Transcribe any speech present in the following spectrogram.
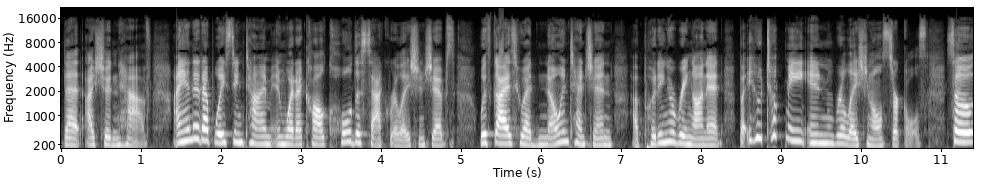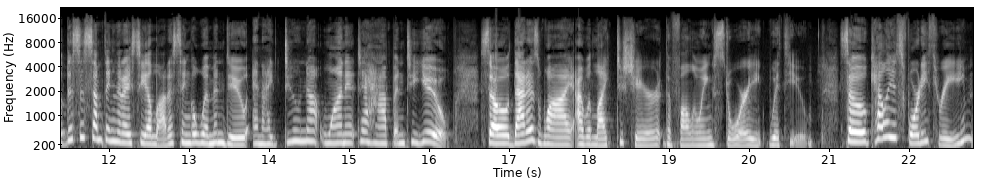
that I shouldn't have. I ended up wasting time in what I call cul de sac relationships with guys who had no intention of putting a ring on it, but who took me in relational circles. So, this is something that I see a lot of single women do, and I do not want it to happen to you. So, that is why I would like to share the following story with you. So, Kelly is 43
